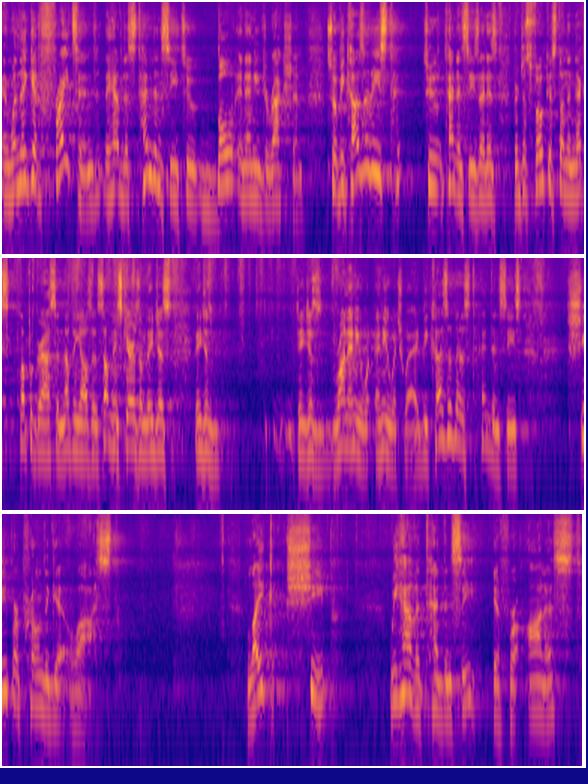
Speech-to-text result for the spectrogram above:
And when they get frightened, they have this tendency to bolt in any direction. So, because of these t- two tendencies, that is, they're just focused on the next clump of grass and nothing else, and something scares them, they just, they just, they just run any, any which way. Because of those tendencies, sheep are prone to get lost. Like sheep, we have a tendency, if we're honest,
